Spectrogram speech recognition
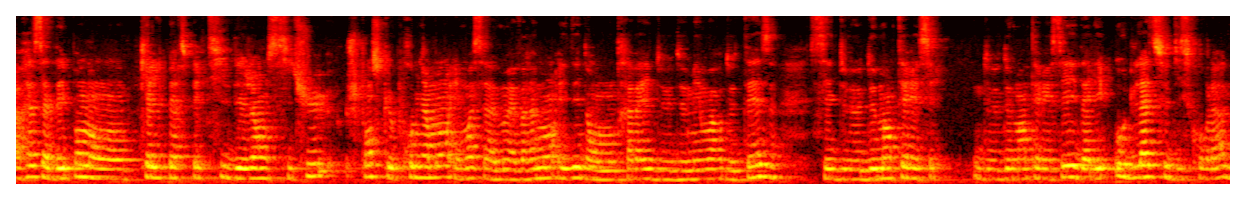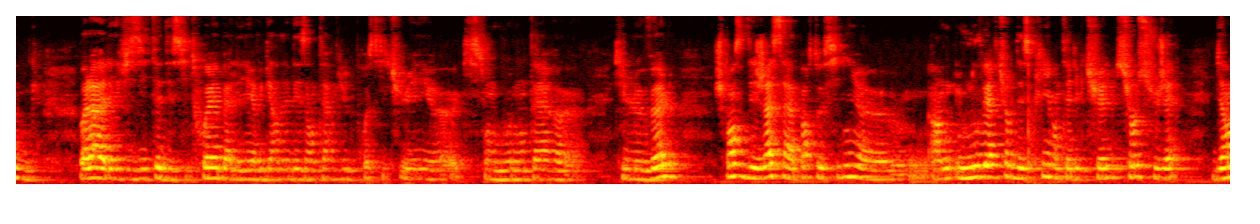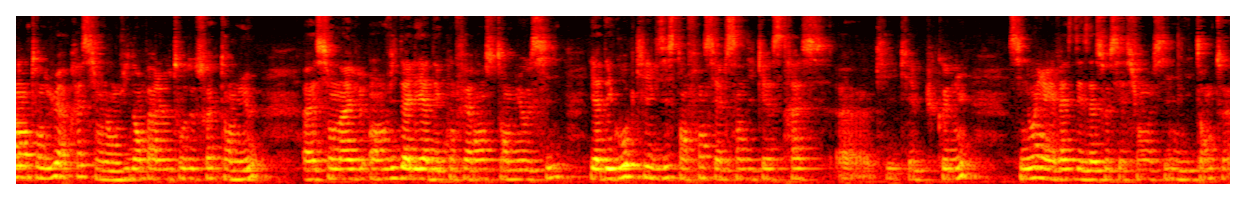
Après, ça dépend dans quelle perspective déjà on se situe. Je pense que premièrement, et moi ça m'a vraiment aidé dans mon travail de, mémoire de thèse, c'est de, m'intéresser. De, m'intéresser et d'aller au-delà de ce discours-là. Donc voilà, aller visiter des sites web, aller regarder des interviews de prostituées euh, qui sont volontaires, euh, qui le veulent. Je pense déjà ça apporte aussi euh, un- une ouverture d'esprit intellectuel sur le sujet. Bien entendu, après, si on a envie d'en parler autour de soi, tant mieux. Euh, si on a envie d'aller à des conférences, tant mieux aussi. Il y a des groupes qui existent en France, il y a le syndicat Stras euh, qui, qui est le plus connu. Sinon, il reste des associations aussi militantes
